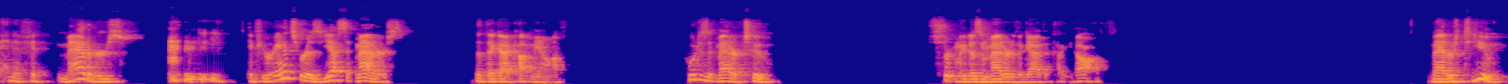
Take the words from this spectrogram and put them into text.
And if it matters, if your answer is yes, it matters that that guy cut me off, who does it matter to? Certainly doesn't matter to the guy that cut you off. Matters to you.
